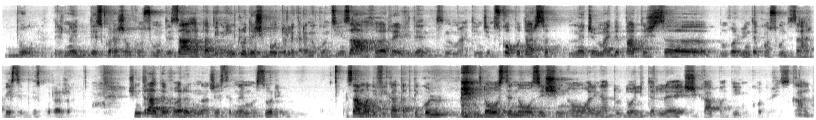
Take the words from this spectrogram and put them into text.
Bun. Deci noi descurajăm consumul de zahăr, dar bine, include și băuturile care nu conțin zahăr, evident nu mai atingem scopul, dar să mergem mai departe și să vorbim de consumul de zahăr, că este descurajat. Și într-adevăr, în aceste noi măsuri, s-a modificat articolul 299, alineatul 2 literele și capa din codul fiscal,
